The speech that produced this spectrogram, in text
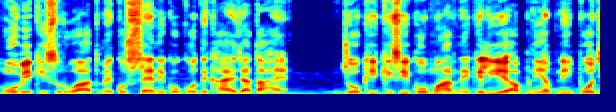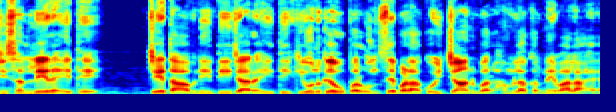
मूवी की शुरुआत में कुछ सैनिकों को दिखाया जाता है जो कि किसी को मारने के लिए अपनी अपनी पोजीशन ले रहे थे। चेतावनी दी जा रही थी कि उनके ऊपर उनसे बड़ा कोई जानवर हमला करने वाला है।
